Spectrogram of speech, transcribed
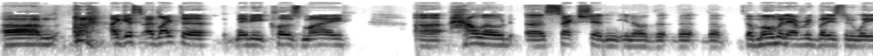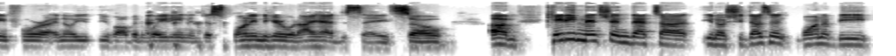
Um, I guess I'd like to maybe close my uh, hallowed uh, section. You know, the, the the the moment everybody's been waiting for. I know you, have all been waiting and just wanting to hear what I had to say. So, um, Katie mentioned that uh, you know she doesn't want to be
